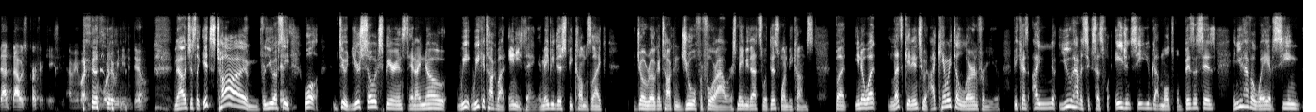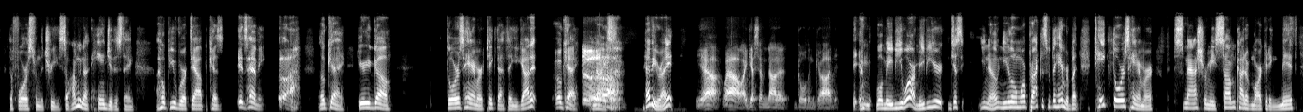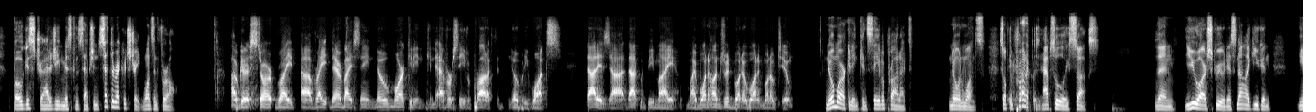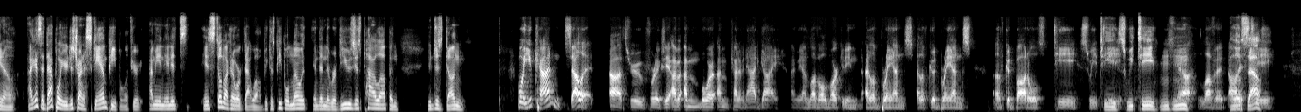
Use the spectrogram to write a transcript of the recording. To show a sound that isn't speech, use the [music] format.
that that was perfect, Casey. I mean, what, what more do we need to do? [laughs] Now it's just like it's time for UFC. It's- well, dude, you're so experienced, and I know we we can talk about anything, and maybe this becomes like Joe Rogan talking Juul for four hours. Maybe that's what this one becomes. But you know what? let's get into it. I can't wait to learn from you because I know you have a successful agency, you've got multiple businesses, and you have a way of seeing the forest from the trees. So I'm going to hand you this thing. I hope you've worked out because it's heavy. Ugh. Okay, here you go. Thor's hammer. Take that thing. You got it? Okay. Ugh. Nice. Heavy, right? Yeah. Wow. I guess I'm not a golden god. [laughs] Um, well, maybe you are. Maybe you're just you know, need a little more practice with the hammer. But take Thor's hammer, smash for me some kind of marketing myth, bogus strategy, misconception, set the record straight once and for all. I'm gonna start right, uh, right there by saying no marketing can ever save a product that nobody wants. That is, uh, that would be my my 100, 101, and 102. No marketing can save a product no one wants. So if the exactly. product absolutely sucks, then you are screwed. It's not like you can, you know, I guess at that point you're just trying to scam people. If you're, I mean, and it's it's still not going to work that well because people know it, and then the reviews just pile up, and you're just done. Well, you can sell it uh, through, for example, I'm, I'm more, I'm kind of an ad guy. I mean, I love all marketing. I love brands. I love good brands. of good bottles, tea, sweet tea, tea sweet tea. Mm-hmm. Yeah, love it. Honest tea.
